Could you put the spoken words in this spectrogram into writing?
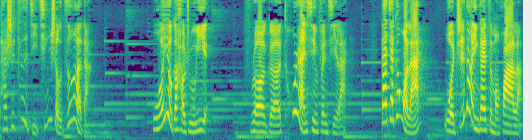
它是自己亲手做的。我有个好主意，Frog 突然兴奋起来，大家跟我来，我知道应该怎么画了。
